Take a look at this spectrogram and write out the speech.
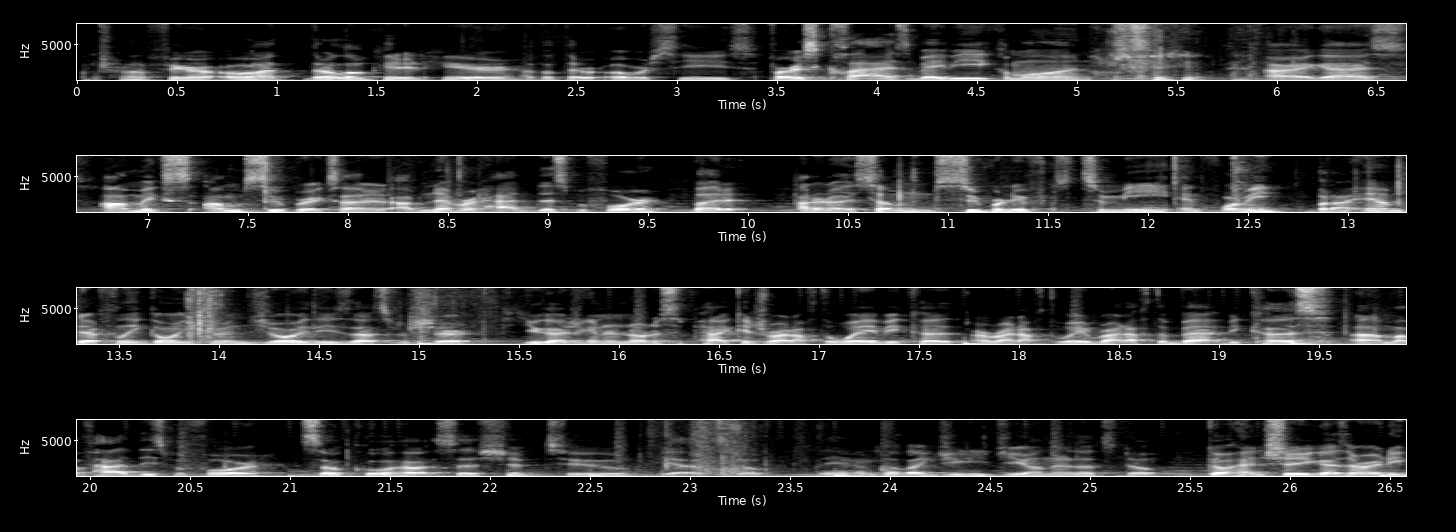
I'm trying to figure out, oh, I, they're located here. I thought they were overseas. First class, baby, come on. All right, guys, I'm, ex I'm super excited. I've never had this before, but I don't know, it's something super new to me and for me, but I am definitely going to enjoy these, that's for sure. You guys are gonna notice a package right off the way because, or right off the way, right off the bat because um, I've had these before. It's so cool how it says ship to, yeah, that's dope. They even put like GDG on there, that's dope. Go ahead and show you guys already.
